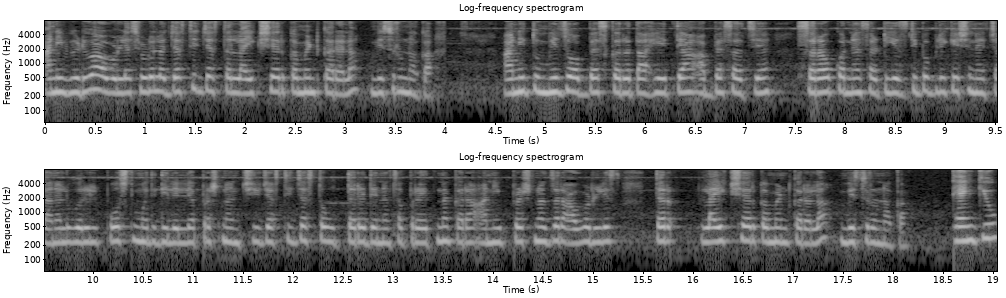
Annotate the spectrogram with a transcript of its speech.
आणि व्हिडिओ आवडल्यास व्हिडिओला जास्तीत जास्त लाईक शेअर कमेंट करायला विसरू नका. आणि तुम्ही जो अभ्यास करत आहे त्या अभ्यासाचे सराव करण्यासाठी एस डी पब्लिकेशन या चॅनलवरील पोस्टमध्ये दिलेल्या प्रश्नांची जास्तीत जास्त उत्तरे देण्याचा प्रयत्न करा आणि प्रश्न जर आवडलेच तर लाईक शेअर कमेंट करायला विसरू नका. थँक्यू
